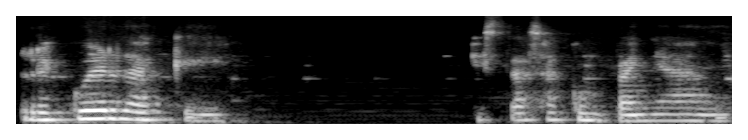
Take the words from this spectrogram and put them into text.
Recuerda que estás acompañado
